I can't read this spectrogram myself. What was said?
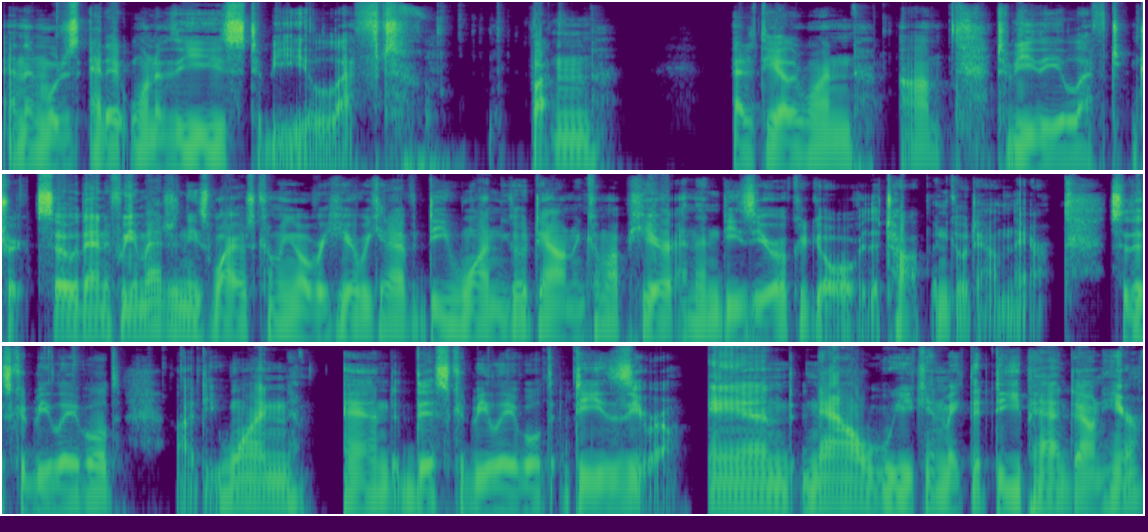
And then we'll just edit one of these to be left button, edit the other one um, to be the left trigger. So then if we imagine these wires coming over here, we could have D1 go down and come up here, and then D0 could go over the top and go down there. So this could be labeled uh, D1, and this could be labeled D0. And now we can make the D-pad down here,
